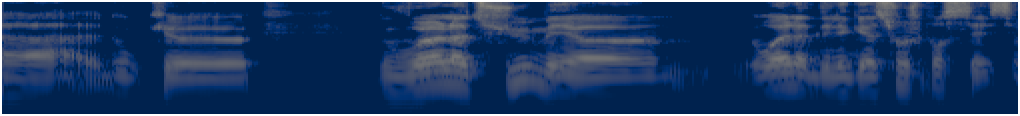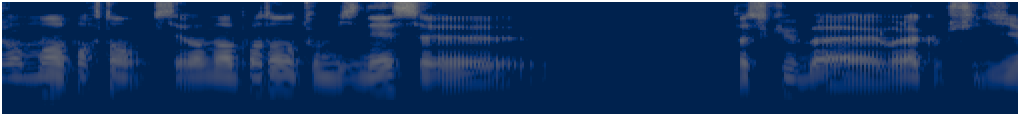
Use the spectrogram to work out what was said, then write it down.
Euh, donc, donc voilà là-dessus, mais ouais, la délégation, je pense c'est c'est vraiment important. C'est vraiment important dans ton business parce que, bah, voilà, comme je te dis,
